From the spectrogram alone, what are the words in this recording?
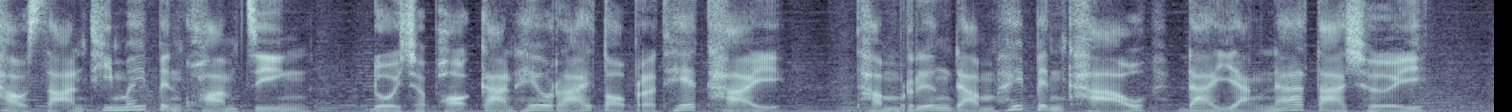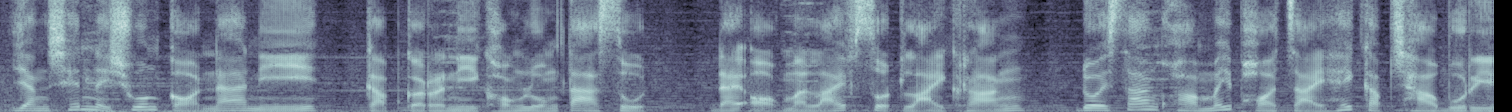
ข่าวสารที่ไม่เป็นความจริง โดยเฉพาะการให้ร้ายต่อประเทศไทยทำเรื่องดำให้เป็นขาวได้อย่างหน้าตาเฉย อย่างเช่นในช่วงก่อนหน้านี้ กับกรณีของหลวงตาสุด ได้ออกมาไลฟ์สดหลายครั้ง โดยสร้างความไม่พอใจให้กับชาวบุรี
